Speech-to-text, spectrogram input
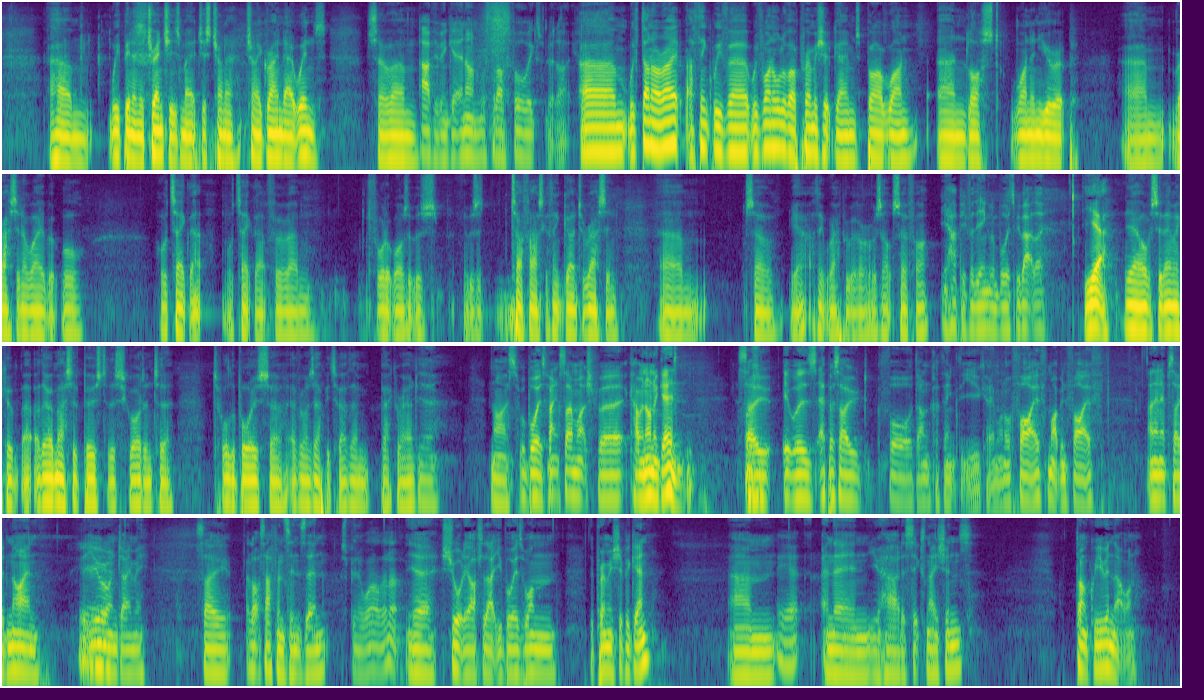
um, we've been in the trenches, mate, just trying to trying to grind out wins. So um, How have you been getting on? What's the last four weeks look like? um, we've done all right. I think we've uh, we've won all of our Premiership games, bar one, and lost one in Europe, um, Racing away. But we'll we'll take that. We'll take that for um, for what it was. It was it was a tough ask, I think, going to Racing. Um, so yeah, I think we're happy with our results so far. You're happy for the England boys to be back though? Yeah, yeah. Obviously, they make a uh, they're a massive boost to the squad and to to all the boys. So everyone's happy to have them back around. Yeah. Nice. Well, boys, thanks so much for coming on again. So Awesome. it was episode four, Dunk, I think, that you came on, or five, might have been five. And then episode nine that Yeah, you were on, Jamie. So a lot's happened since then. It's been a while, isn't it? Yeah. Shortly after that, you boys won the Premiership again. Um, Yeah. and then you had a Six Nations. Dunk, were you in that one?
